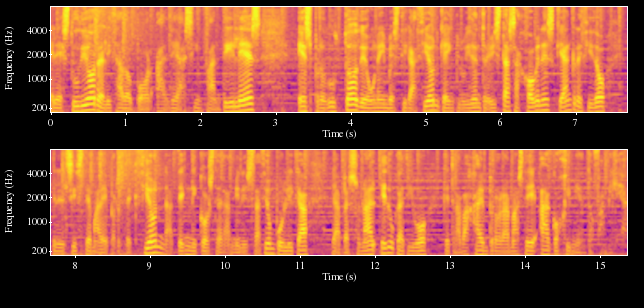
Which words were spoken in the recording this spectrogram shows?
El estudio realizado por Aldeas Infantiles es producto de una investigación que ha incluido entrevistas a jóvenes que han crecido en el sistema de protección, a técnicos de la administración pública y a personal educativo que trabaja en programas de acogimiento familiar.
